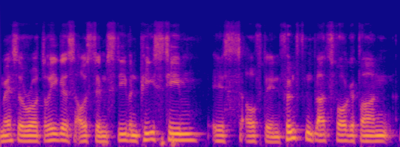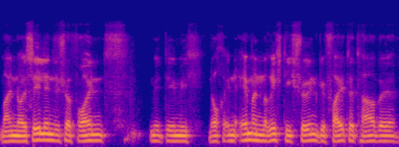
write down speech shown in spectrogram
Meso Rodriguez aus dem Stephen Peace Team ist auf den fünften Platz vorgefahren. Mein neuseeländischer Freund, mit dem ich noch in Emmen richtig schön gefeitet habe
